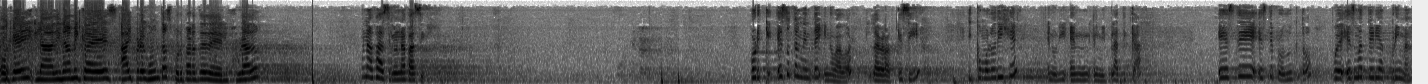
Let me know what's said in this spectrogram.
Ok, la dinámica es, ¿hay preguntas por parte del jurado? Una fácil, una fácil. Porque es totalmente innovador, la verdad que sí. Y como lo dije en, mi plática, este, este producto pues, es materia prima.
